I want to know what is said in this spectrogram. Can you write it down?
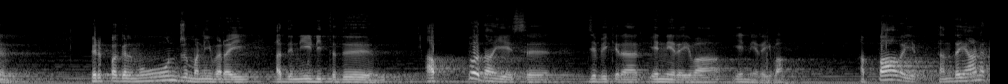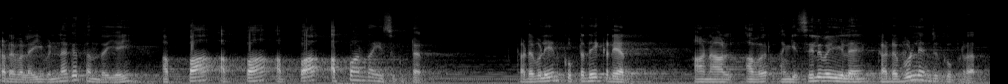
பிற்பகல் மூன்று மணி வரை அது நீடித்தது. அப்போ தான் இயேசு ஜெபிக்கிறார் என் நிறைவா என் நிறைவா. அப்பாவை தந்தையான கடவுளை விண்ணக தந்தையை அப்பா அப்பா அப்பா அப்பான்னு தான் இயேசு கூப்பிட்டார். கடவுளேன்னு கூப்பிட்டதே கிடையாது. ஆனால் அவர் அங்கே சிலுவையில் கடவுள் என்று கூப்பிடுறார்.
